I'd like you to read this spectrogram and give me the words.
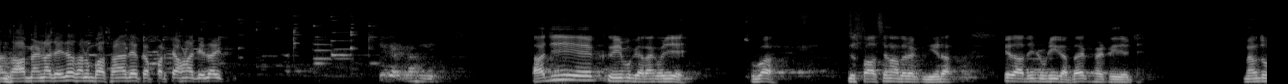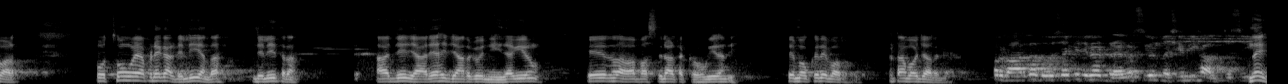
ਇਨਸਾਫ ਮਿਲਣਾ ਚਾਹੀਦਾ ਸਾਨੂੰ ਬੱਸ ਵਾਲਿਆਂ ਦੇ ਇੱਕ ਪਰਚਾ ਹੋਣਾ ਚਾਹੀਦਾ ਹੈ? ਅੱਜ ਜੀ ਇਹ ਕਰੀਬ 11 ਕੁ ਵਜੇ ਸਵੇਰ ਜਸਪਾਲ ਸਿੰਘ ਨਾਮ ਦਾ ਵਿਅਕਤੀ ਜਿਹੜਾ ਇਹ ਰਾਤ ਦੀ ਡਿਊਟੀ ਕਰਦਾ ਇੱਕ ਫੈਕਟਰੀ ਦੇ ਵਿੱਚ ਮਹਿਮਦਵਾਲ। ਉੱਥੋਂ ਇਹ ਆਪਣੇ ਘਰ ਦਿੱਲੀ ਜਾਂਦਾ ਦਿੱਲੀ ਤਰ੍ਹਾਂ। ਅੱਜ ਇਹ ਜਾ ਰਿਹਾ ਸੀ ਜਾਂ ਤਾਂ ਕੋਈ ਨੀਂਦ ਆ ਗਈ ਉਹਨੂੰ ਇਹ ਰੰਧਾਵਾ ਬੱਸ ਦੇ ਨਾਲ ਟੱਕਰ ਹੋ ਗਈ ਇਹਨਾਂ ਦੀ ਤੇ ਮੌਕੇ ਤੇ ਬਹੁਤ ਹੋ ਗਈ। ਸੱਟਾਂ ਬਹੁਤ ਜ਼ਿਆਦਾ ਲੱਗੀਆਂ। ਪਰਿਵਾਰ ਦਾ ਦੋਸ਼ ਹੈ ਕਿ ਜਿਹੜਾ ਡਰਾਈਵਰ ਸੀ ਉਹ ਨਸ਼ੇ ਦੀ ਹਾਲਤ 'ਚ ਸੀ। ਨਹੀਂ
